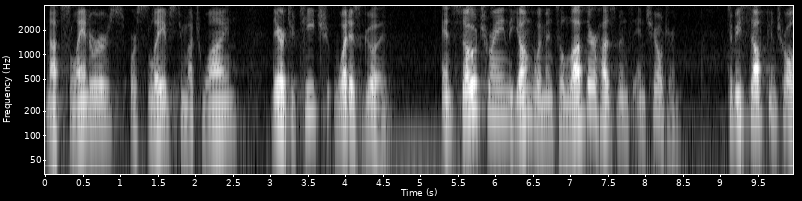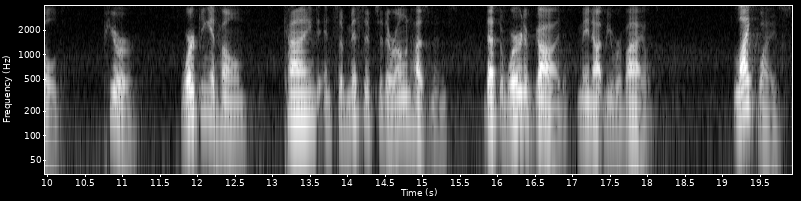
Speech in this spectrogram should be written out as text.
not slanderers or slaves to much wine. They are to teach what is good, and so train the young women to love their husbands and children, to be self controlled pure, working at home, kind, and submissive to their own husbands, that the word of God may not be reviled. Likewise,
